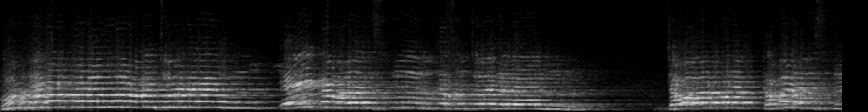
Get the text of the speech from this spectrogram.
ঘুম চলে গেলেন। এই কামারের স্ত্রীর কাছে চলে গেলেন। যাওয়ার পরে কামারের স্ত্রী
